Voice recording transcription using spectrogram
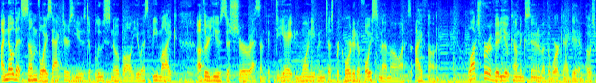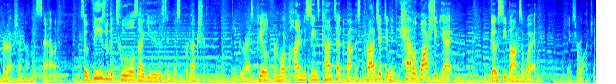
I know that some voice actors used a Blue Snowball USB mic, other used a Shure SM58, and one even just recorded a voice memo on his iPhone. Watch for a video coming soon about the work I did in post-production on the sound. So these were the tools I used in this production. Keep your eyes peeled for more behind the scenes content about this project, and if you haven't watched it yet, go see Bombs Away. Thanks for watching.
